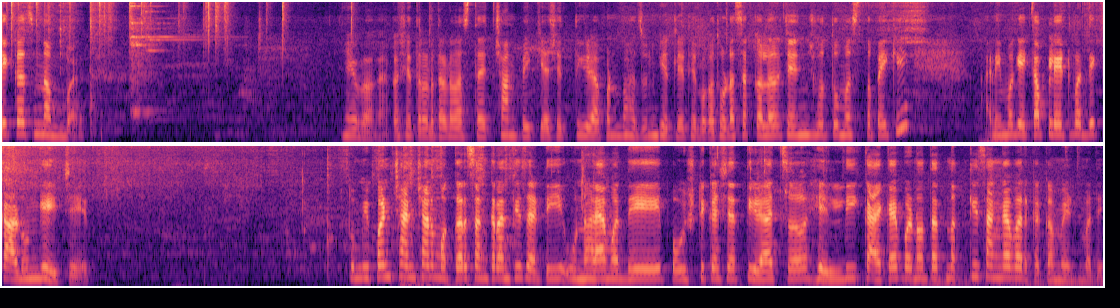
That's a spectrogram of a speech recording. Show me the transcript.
एकच नंबर. हे बघा कसे तडतड वाजतायत. छानपैकी असे तीळ आपण भाजून घेतलेत. हे बघा थोडासा कलर चेंज होतो मस्तपैकी. आणि मग एका प्लेटमध्ये काढून घ्यायचे. आहेत तुम्ही पण छान छान मकर संक्रांतीसाठी उन्हाळ्यामध्ये पौष्टिक अशा तिळाचं हेल्दी काय काय बनवतात नक्की सांगा बरं का कमेंटमध्ये.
